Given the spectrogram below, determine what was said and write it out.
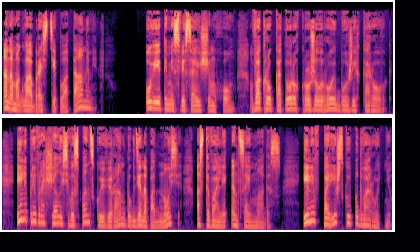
Она могла обрасти платанами, увитыми свисающим мхом, вокруг которых кружил рой божьих коровок, или превращалась в испанскую веранду, где на подносе остывали энсаймадос, или в парижскую подворотню,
